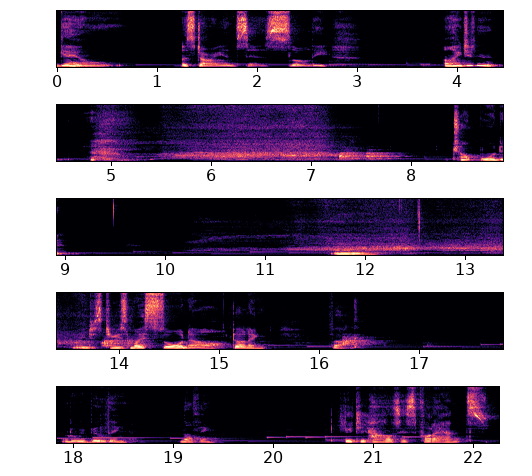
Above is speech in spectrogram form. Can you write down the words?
Gale, Astarion says slowly, I didn't. Chop wood? Hmm. Hmm. I just use my saw now, darling. Fuck. What are we building? Nothing. Little houses for ants.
